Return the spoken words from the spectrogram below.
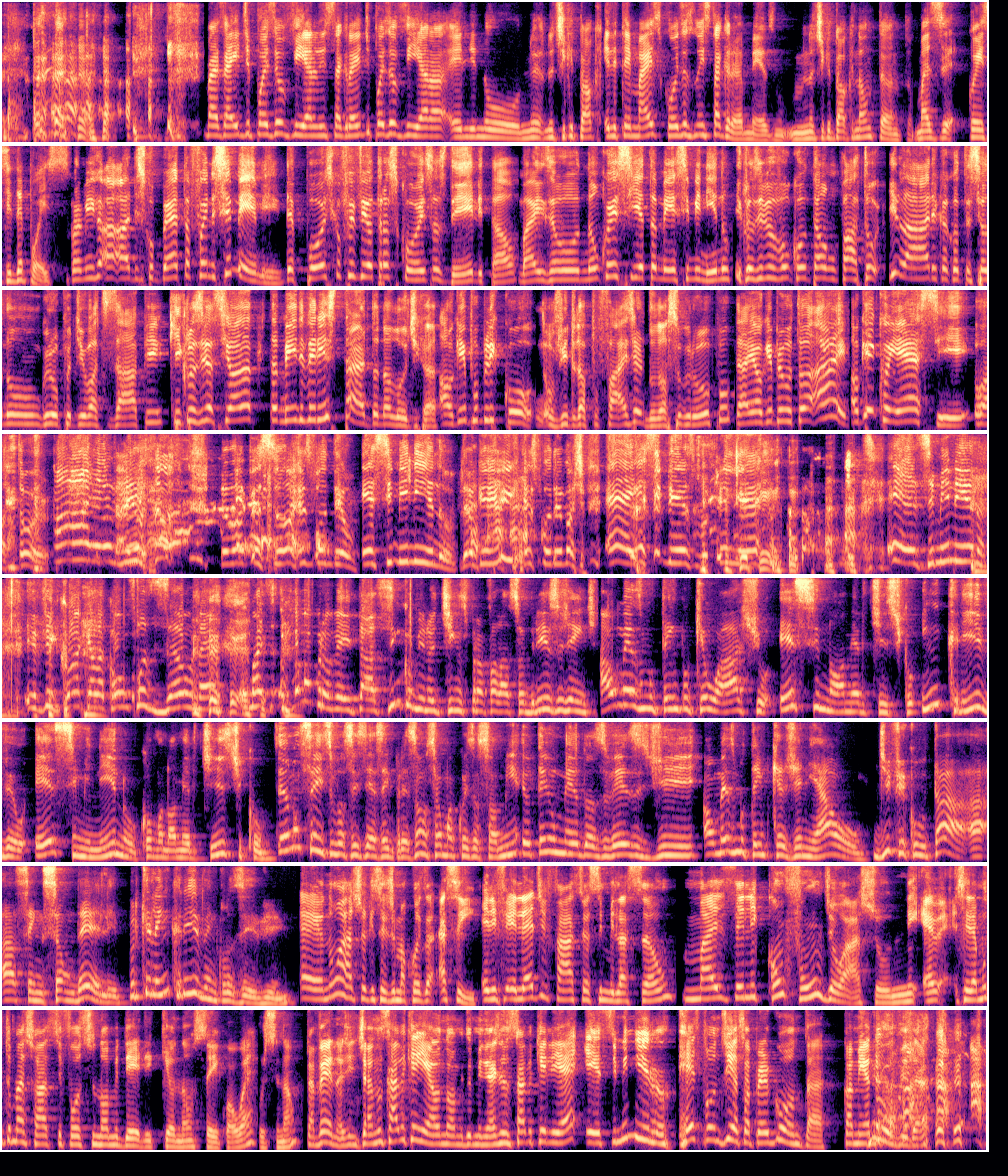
Mas aí depois eu vi ela no Instagram e depois eu vi ela, ele no, no, no, TikTok. Ele tem mais coisas no Instagram mesmo. No TikTok não tanto, mas eh, conheci depois. Pra mim, a, a descoberta foi nesse meme. Depois que eu fui ver outras coisas dele e tal. Mas eu não conhecia também esse menino. Inclusive, eu vou contar um fato hilário que aconteceu num grupo de WhatsApp. Que, inclusive, a senhora também deveria estar, dona Lúdica. Alguém publicou um vídeo da Pfizer, do nosso grupo, Daí alguém perguntou: ai, alguém conhece o ator? ai, eu Daí vi. uma pessoa respondeu: esse menino. Daí alguém respondeu embaixo: é, esse mesmo, quem é? esse menino. E ficou aquela confusão, né? Mas vamos aproveitar cinco minutinhos para falar sobre isso, gente. Ao mesmo tempo que eu acho esse nome artístico incrível, esse menino como nome artístico, eu não sei se vocês têm essa impressão, se é uma coisa só minha. Eu tenho medo, às vezes, de, ao mesmo tempo que é genial, dificultar a, a, ascensão dele? Porque ele é incrível, inclusive. É, eu não acho que seja uma coisa assim. Ele, ele é de fácil assimilação, mas ele confunde, eu acho. É, seria muito mais fácil se fosse o nome dele, que eu não sei qual é, por sinal. Tá vendo? A gente já não sabe quem é o nome do menino, a gente não sabe que ele é esse menino. Respondi a sua pergunta com a minha dúvida.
